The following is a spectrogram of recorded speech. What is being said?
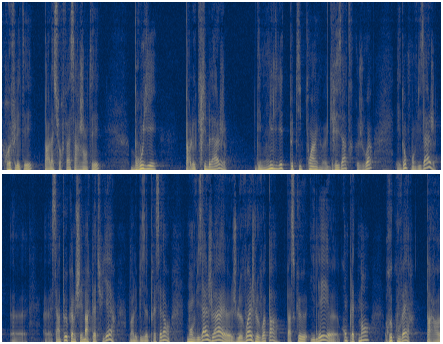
reflété par la surface argentée, brouillé par le criblage des milliers de petits points euh, grisâtres que je vois, et donc mon visage, c'est un peu comme chez Marc Latuyère dans l'épisode précédent. Mon visage là, je le vois, je le vois pas, parce qu'il est complètement recouvert par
